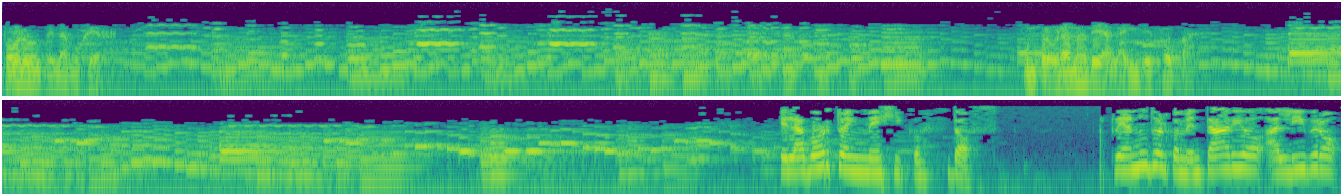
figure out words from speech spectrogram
Foro de la Mujer. El aborto en México 2. Reanudo el comentario al libro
